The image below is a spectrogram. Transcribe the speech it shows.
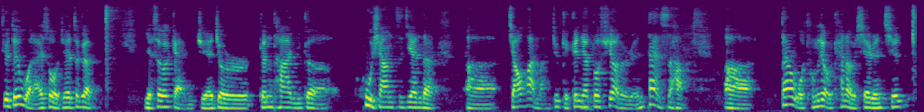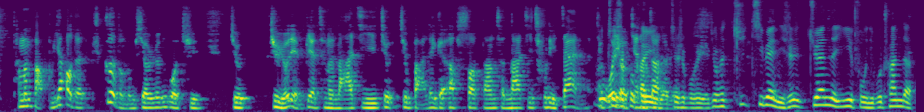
就对于我来说，我觉得这个 也是个感觉，就是跟他一个。互相之间的呃交换嘛，就给更加多需要的人。但是哈，呃，但是我同时我看到有些人，其实他们把不要的各种东西要扔过去，就就有点变成了垃圾，就就把那个 upsort 当成垃圾处理站了。这是我有不可以的，见到这样人，这是不可以的。就是即即便你是捐的衣服，你不穿的，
